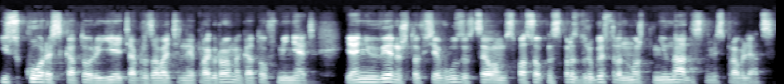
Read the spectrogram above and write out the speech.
и скорость, которой я эти образовательные программы готов менять. Я не уверен, что все вузы в целом способны справиться. С другой стороны, может, не надо с ними справляться.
